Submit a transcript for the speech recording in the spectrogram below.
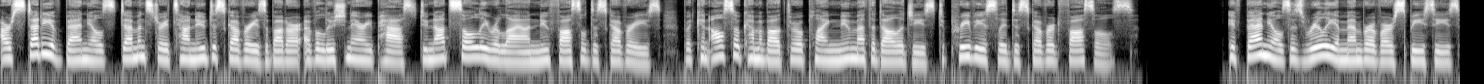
Our study of Banyoles demonstrates how new discoveries about our evolutionary past do not solely rely on new fossil discoveries, but can also come about through applying new methodologies to previously discovered fossils. If Banyoles is really a member of our species,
